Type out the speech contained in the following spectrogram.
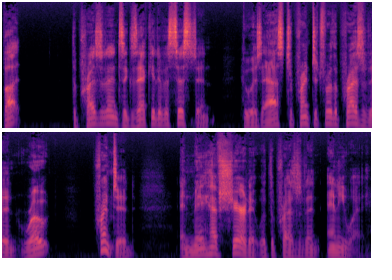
But the president's executive assistant, who was asked to print it for the president, wrote, printed, and may have shared it with the president anyway.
